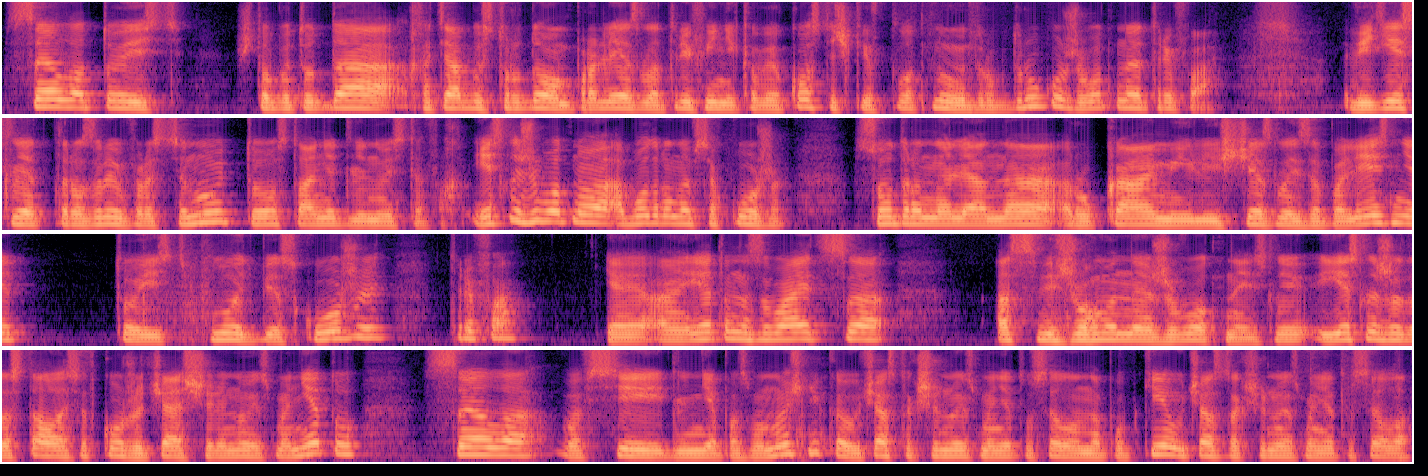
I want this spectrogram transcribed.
села, то есть чтобы туда хотя бы с трудом пролезло три финиковые косточки вплотную друг к другу, животное трефа. Ведь если этот разрыв растянуть, то станет длиной стефах. Если животного ободрана вся кожа, содрана ли она руками или исчезла из-за болезни, то есть плоть без кожи, трефа. И а, это называется освежеванное животное. Если, если же досталась от кожи часть шириной с монету, села во всей длине позвоночника, участок шириной с монету села на пупке, участок шириной с монету села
